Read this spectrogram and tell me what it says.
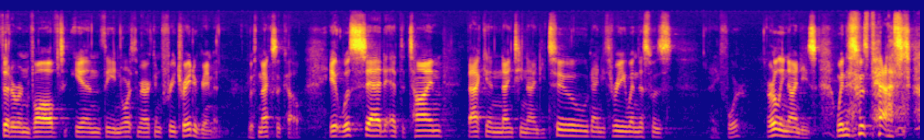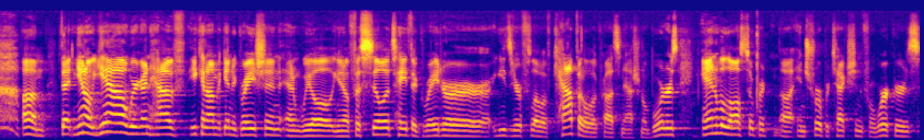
that are involved in the North American Free Trade Agreement with Mexico. It was said at the time back in 1992, 93, when this was, 94? Early 90s, when this was passed, um, that, you know, yeah, we're going to have economic integration and we'll, you know, facilitate the greater, easier flow of capital across national borders, and we'll also uh, ensure protection for workers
